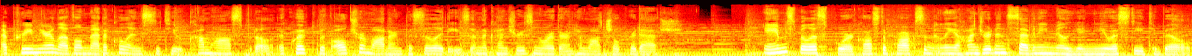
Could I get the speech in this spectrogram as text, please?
a premier level medical institute come hospital equipped with ultra modern facilities in the country's northern Himachal Pradesh. AIIMS Bilaspur cost approximately 170 million USD to build.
